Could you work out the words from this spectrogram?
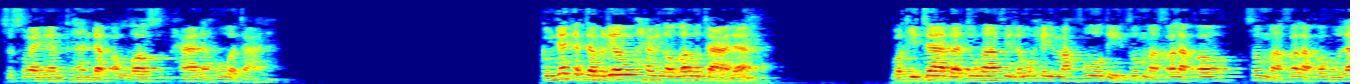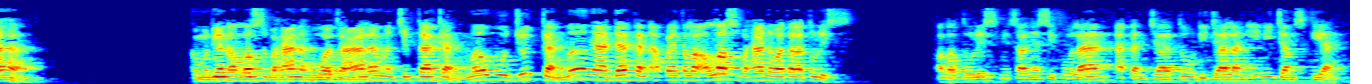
sesuai dengan kehendak Allah Subhanahu wa taala. Kemudian kata beliau hafizallahu taala wa kitabatuha fi lawhil mahfudhi thumma khalaqa thumma khalaqahu laha. Kemudian Allah Subhanahu wa taala menciptakan, mewujudkan, mengadakan apa yang telah Allah Subhanahu wa taala tulis. Allah tulis misalnya si fulan akan jatuh di jalan ini jam sekian.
